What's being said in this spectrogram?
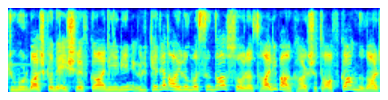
Cumhurbaşkanı Eşref Gani'nin ülkeden ayrılmasından sonra Taliban karşıtı Afganlılar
